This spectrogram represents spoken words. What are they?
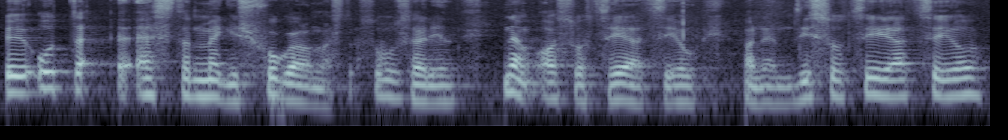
Ő ott ezt meg is fogalmazta szó szerint, nem asszociáció, hanem diszociáció,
